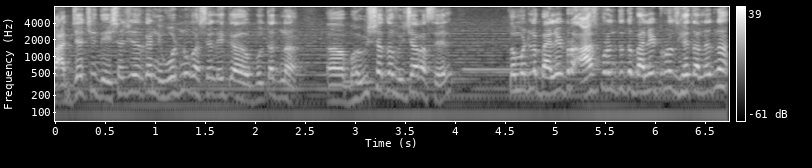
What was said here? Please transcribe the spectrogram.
राज्याची देशाची जर का निवडणूक असेल एक बोलतात ना भविष्याचा विचार असेल तर म्हटलं बॅलेटवर आजपर्यंत तर बॅलेटवरच घेत आलेत ना.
